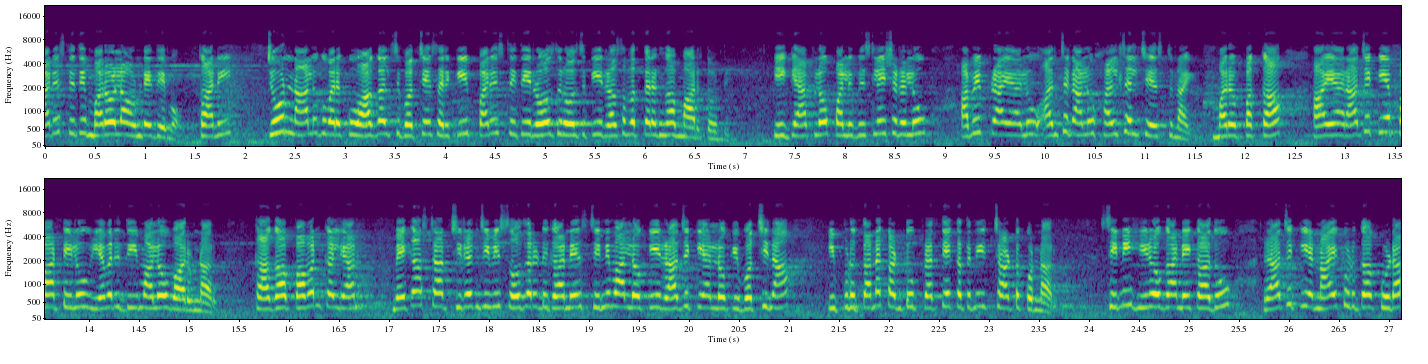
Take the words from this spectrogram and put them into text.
పరిస్థితి మరోలా ఉండేదేమో. కానీ జూన్ నాలుగు వరకు ఆగాల్సి వచ్చేసరికి పరిస్థితి రోజు రోజుకి రసవత్తరంగా మారుతోంది. ఈ గ్యాప్లో పలు విశ్లేషణలు అభిప్రాయాలు అంచనాలు హల్చల్ చేస్తున్నాయి. మరోపక్క ఆయా రాజకీయ పార్టీలు ఎవరి ధీమాలో వారున్నారు? కాగా పవన్ కళ్యాణ్ మెగాస్టార్ చిరంజీవి సోదరుడిగానే సినిమాల్లోకి రాజకీయాల్లోకి వచ్చినా ఇప్పుడు తనకంటూ ప్రత్యేకతని చాటుకున్నారు. సినీ హీరోగానే కాదు రాజకీయ నాయకుడిగా కూడా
